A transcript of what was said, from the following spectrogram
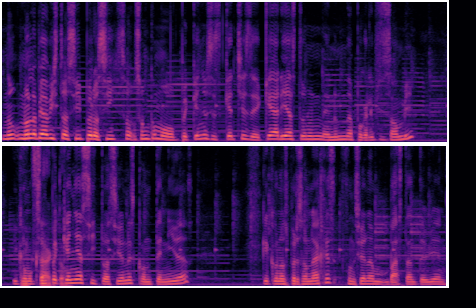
No, no lo había visto así, pero sí. Son, son como pequeños sketches de qué harías tú en un, en un apocalipsis zombie. Y como que son pequeñas situaciones contenidas que con los personajes funcionan bastante bien.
